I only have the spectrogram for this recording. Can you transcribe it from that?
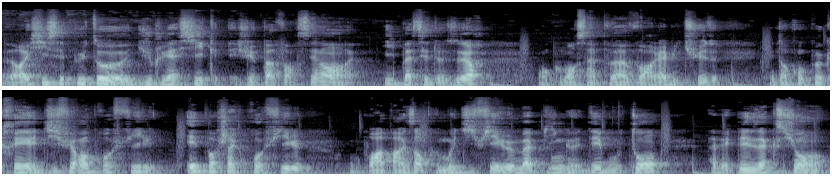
alors ici c'est plutôt euh, du classique et je vais pas forcément y passer deux heures. On commence un peu à avoir l'habitude. Et donc on peut créer différents profils et pour chaque profil, on pourra par exemple modifier le mapping des boutons avec des actions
